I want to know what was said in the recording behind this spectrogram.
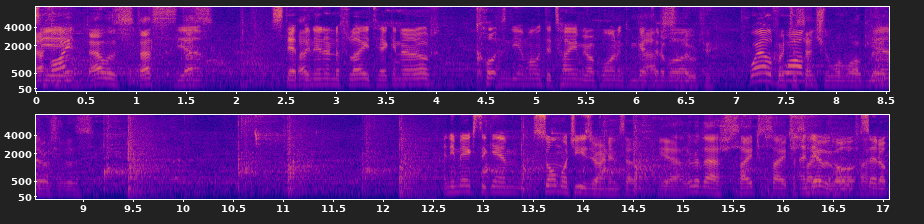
I that's, see. Point. that was that's Yeah. that's Stepping that- in on the fly, taking it out, cutting the amount of time your opponent can get to the ball. absolutely 12 1. quintessential one wall play Yeah. there. So it is. And he makes the game so much easier on himself. Yeah, look at that side to side to side. And there we the go, set up.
